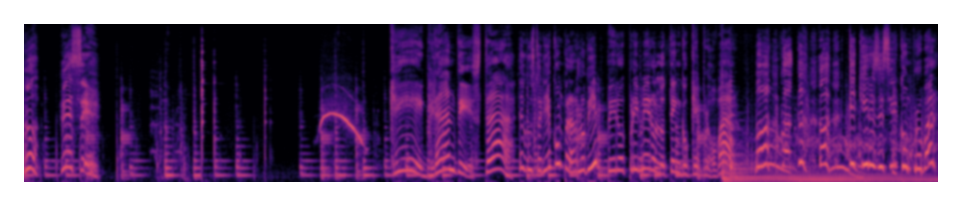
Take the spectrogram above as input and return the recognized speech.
ah, ¡Ese! ¡Qué grande está! ¿Te gustaría comprarlo, Vip? Pero primero lo tengo que probar. Ah, ah, ¿Qué quieres decir comprobar?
